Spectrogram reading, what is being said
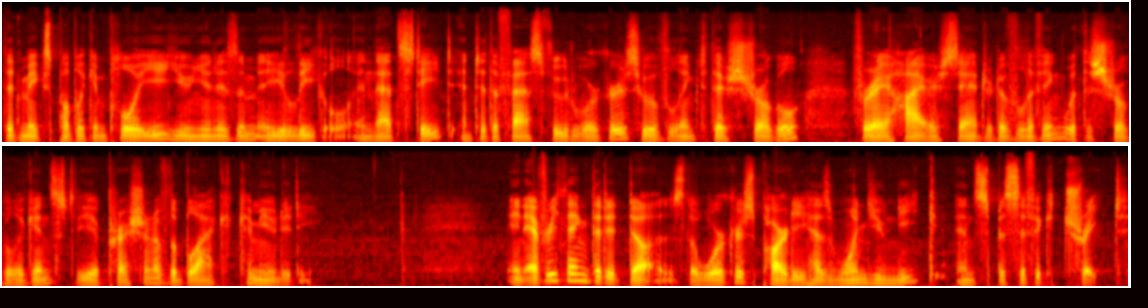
that makes public employee unionism illegal in that state, and to the fast food workers who have linked their struggle for a higher standard of living with the struggle against the oppression of the black community. In everything that it does, the Workers' Party has one unique and specific trait.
